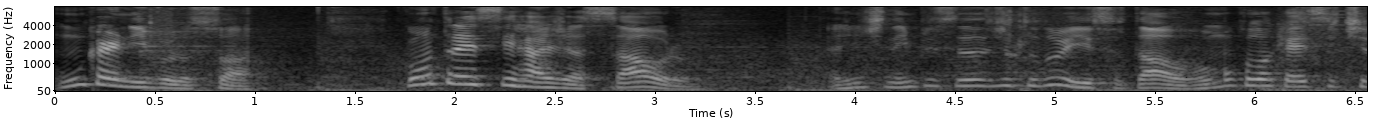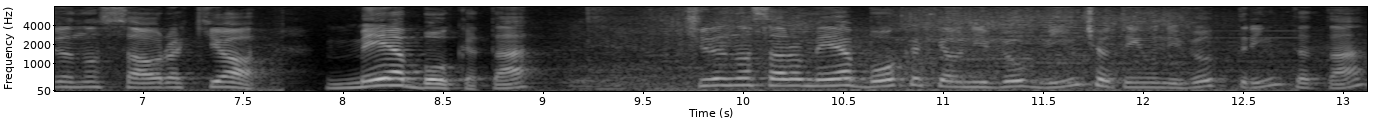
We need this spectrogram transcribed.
um carnívoro só. Contra esse Rajasauro, a gente nem precisa de tudo isso, tá? vamos colocar esse Tiranossauro aqui, ó meia boca, tá? Tiranossauro meia boca, que é o nível 20, eu tenho o nível 30, tá?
